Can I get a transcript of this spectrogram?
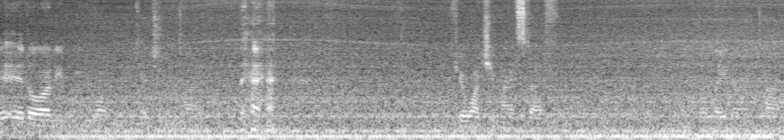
It, it'll already be, you won't catch the time. if you're watching my stuff later in time.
